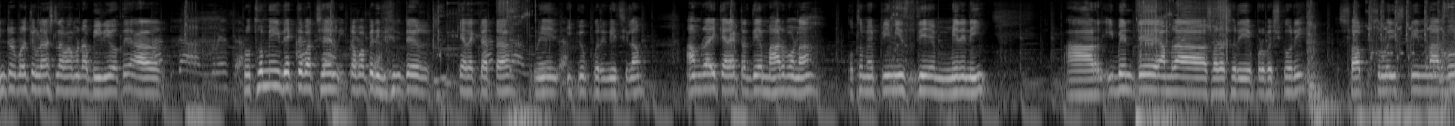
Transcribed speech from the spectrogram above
inter পরে চলে আসলাম আমরা ভিডিওতে, আর প্রথমেই দেখতে পাচ্ছেন টপ আপের ইভেন্টের ক্যারেক্টারটা নিয়ে ইকুইপ করে নিয়েছিলাম। আমরা এই ক্যারেক্টার দিয়ে মারবো না, প্রথমে প্রিমিস দিয়ে মেরে নিই। আর ইভেন্টে আমরা সরাসরি প্রবেশ করি, সব সোলো স্পিন মারবো।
